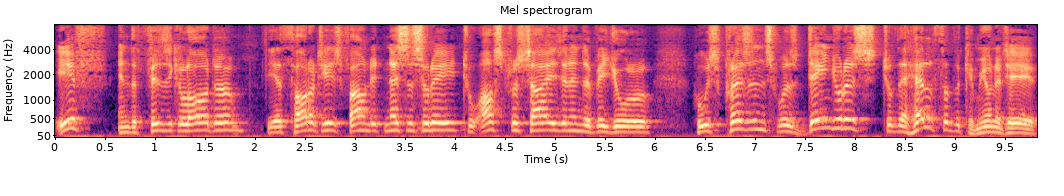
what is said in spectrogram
If, in the physical order, the authorities found it necessary to ostracize an individual whose presence was dangerous to the health of the community,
